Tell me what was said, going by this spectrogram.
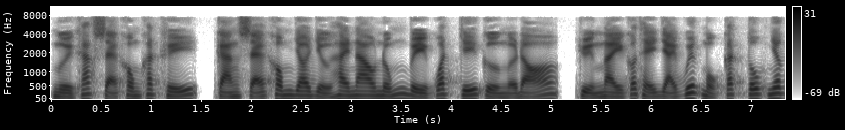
người khác sẽ không khách khí, càng sẽ không do dự hay nao núng vì Quách Chí Cường ở đó, chuyện này có thể giải quyết một cách tốt nhất.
